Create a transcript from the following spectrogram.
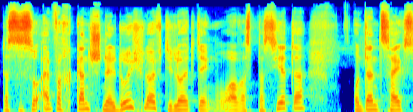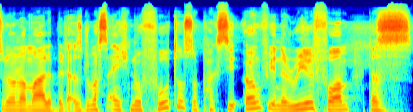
dass es so einfach ganz schnell durchläuft. Die Leute denken, oh, was passiert da? Und dann zeigst du nur normale Bilder. Also, du machst eigentlich nur Fotos und packst sie irgendwie in eine Reel-Form, dass es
